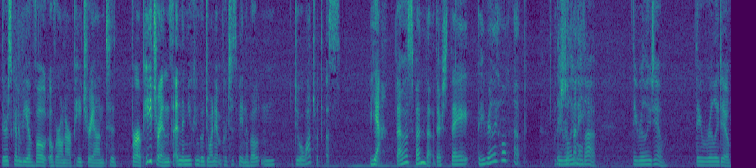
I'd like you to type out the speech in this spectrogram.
there's going to be a vote over on our Patreon to for our patrons, and then you can go join it and participate in the vote and do a watch with us. Yeah, that was fun though. They're, they they really hold up. They're They really funny. hold up. They really do. They really do.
